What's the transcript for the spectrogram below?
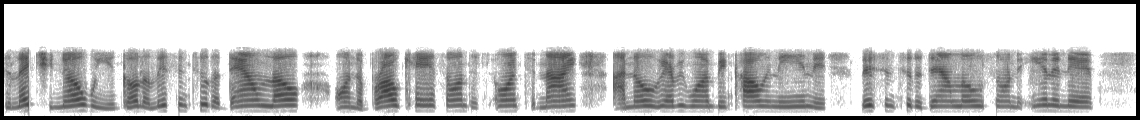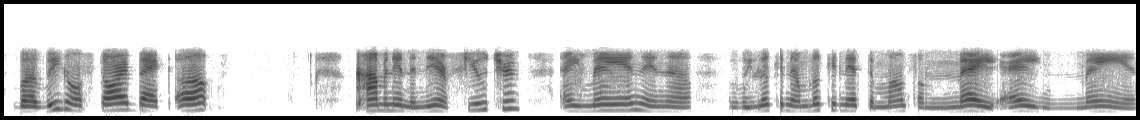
to let you know when you go to listen to the download on the broadcast on the on tonight. I know everyone been calling in and listening to the downloads on the internet, but we're gonna start back up coming in the near future. Amen. And uh we looking I'm looking at the month of May. Amen.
